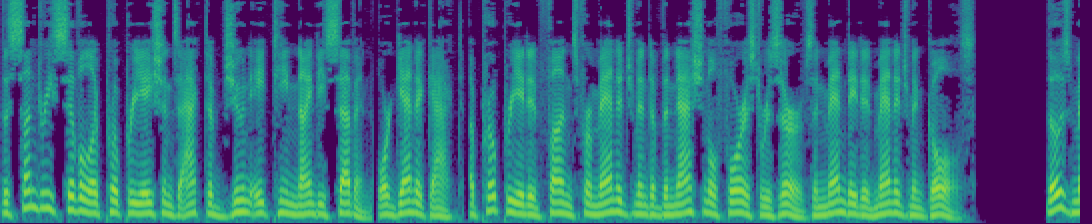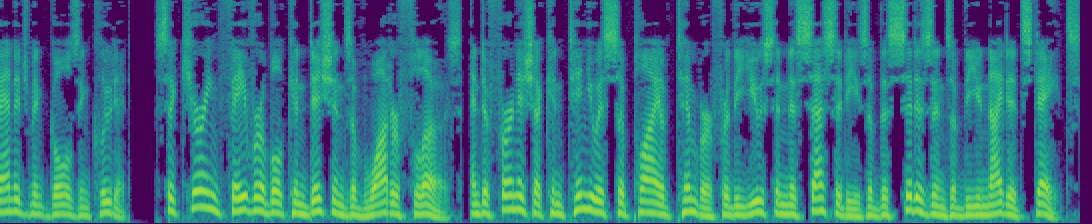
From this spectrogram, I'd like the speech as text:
The Sundry Civil Appropriations Act of June 1897 Organic Act appropriated funds for management of the National Forest Reserves and mandated management goals. Those management goals included, "...securing favorable conditions of water flows, and to furnish a continuous supply of timber for the use and necessities of the citizens of the United States."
